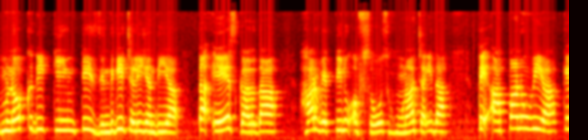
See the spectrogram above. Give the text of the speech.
ਮਨੁੱਖ ਦੀ ਕੀਮਤੀ ਜ਼ਿੰਦਗੀ ਚਲੀ ਜਾਂਦੀ ਆ, ਤਾਂ ਇਸ ਗੱਲ ਦਾ ਹਰ ਵਿਅਕਤੀ ਨੂੰ ਅਫਸੋਸ ਹੋਣਾ ਚਾਹੀਦਾ ਤੇ ਆਪਾਂ ਨੂੰ ਵੀ ਆ ਕਿ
